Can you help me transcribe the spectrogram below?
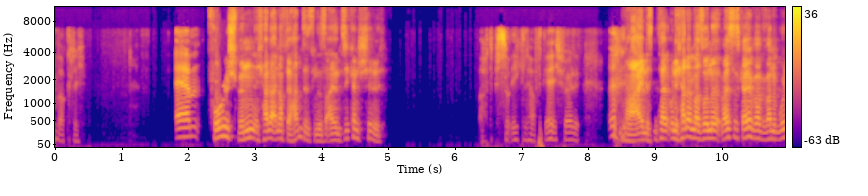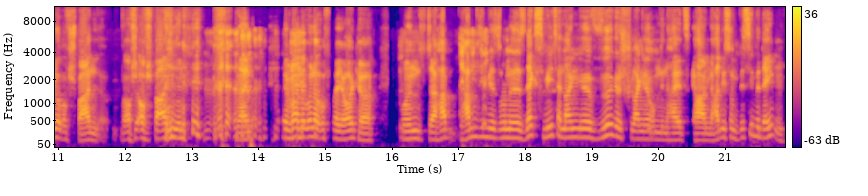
Wirklich. Ähm, Vogelspinnen, ich hatte einen auf der Hand sitzen, das ist an sich ganz chill. ach, du bist so ekelhaft, gell? Ich schwöre. Nein, das ist halt, und ich hatte mal so eine, weißt du, das Geile war, wir waren im Urlaub auf Spanien, auf, auf Spanien, Nein. wir waren im Urlaub auf Mallorca. Und da, hab, haben die mir so eine sechs Meter lange Würgeschlange um den Hals gehangen. Da hatte ich so ein bisschen Bedenken.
